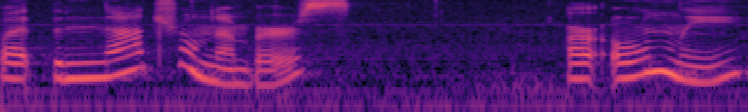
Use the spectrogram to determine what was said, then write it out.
But the natural numbers are only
